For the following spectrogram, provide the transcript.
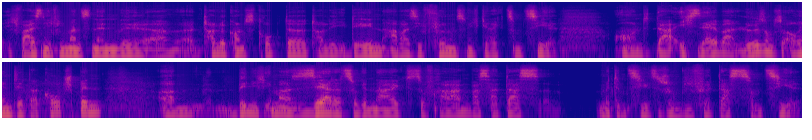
ich weiß nicht, wie man es nennen will, äh, tolle Konstrukte, tolle Ideen, aber sie führen uns nicht direkt zum Ziel. Und da ich selber lösungsorientierter Coach bin, ähm, bin ich immer sehr dazu geneigt zu fragen, was hat das mit dem Ziel zu tun, wie führt das zum Ziel,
